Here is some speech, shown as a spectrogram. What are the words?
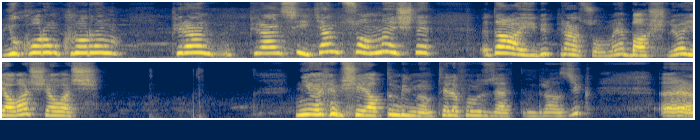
yukarım kırarım pren, prensiyken sonra işte daha iyi bir prens olmaya başlıyor yavaş yavaş. Niye öyle bir şey yaptım bilmiyorum. Telefonu düzelttim birazcık. Ee,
